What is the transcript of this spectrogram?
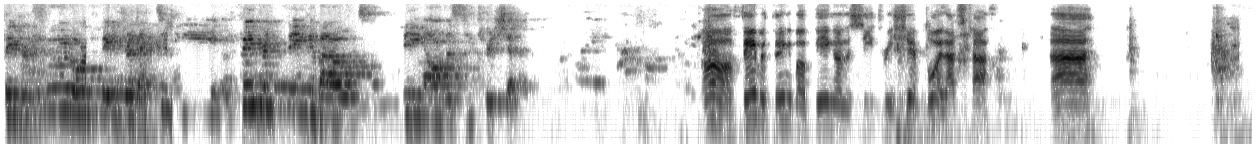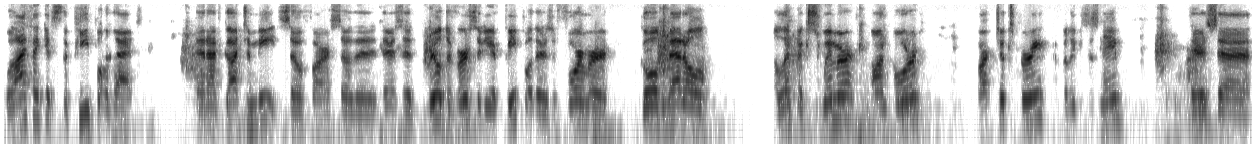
favorite food or favorite activity, favorite thing about being on the C3 ship? Oh, favorite thing about being on the C3 ship? Boy, that's tough. Uh, well, I think it's the people that that I've got to meet so far. So the, there's a real diversity of people. There's a former gold medal Olympic swimmer on board, Mark Tewksbury, I believe is his name. There's a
